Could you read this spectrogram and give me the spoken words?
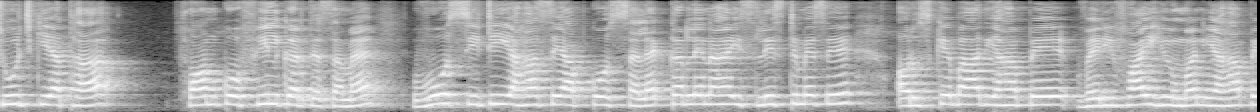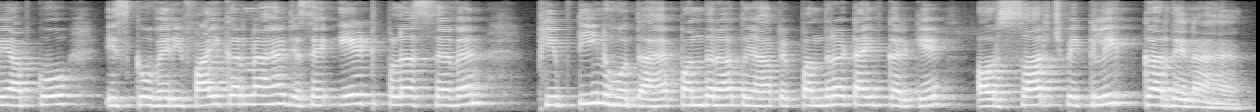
चूज़ किया था फॉर्म को फिल करते समय, वो सिटी यहाँ से आपको सेलेक्ट कर लेना है इस लिस्ट में से, और उसके बाद यहाँ पे वेरीफाई ह्यूमन यहाँ पे आपको इसको वेरीफाई करना है, जैसे एट प्लस सेवन फिफ्टीन होता है, पंद्रह तो यहाँ पे पंद्रह टाइप करके और सर्च पे क्लिक कर देना है।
